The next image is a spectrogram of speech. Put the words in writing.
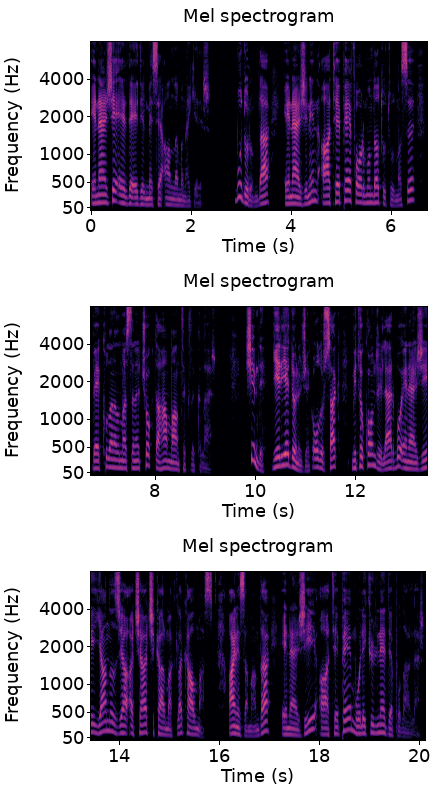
enerji elde edilmesi anlamına gelir. Bu durumda enerjinin ATP formunda tutulması ve kullanılmasını çok daha mantıklı kılar. Şimdi geriye dönecek olursak mitokondriler bu enerjiyi yalnızca açığa çıkarmakla kalmaz. Aynı zamanda enerjiyi ATP molekülüne depolarlar.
